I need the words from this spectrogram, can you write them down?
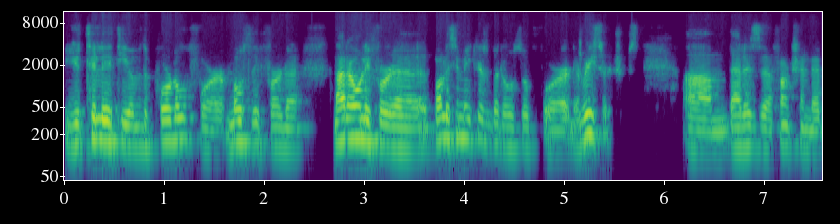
utility of the portal for mostly for the not only for the policymakers but also for the researchers. Um, that is a function that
